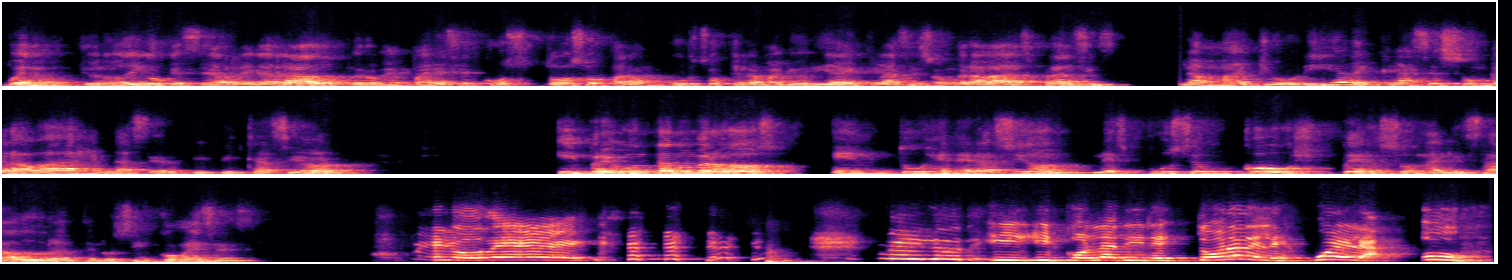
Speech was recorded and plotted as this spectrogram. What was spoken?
bueno, yo no digo que sea regalado, pero me parece costoso para un curso que la mayoría de clases son grabadas. Francis, la mayoría de clases son grabadas en la certificación. Y pregunta número dos, en tu generación les puse un coach personalizado durante los cinco meses? Me lo deben. Y, con la directora de la escuela, ¡uf!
